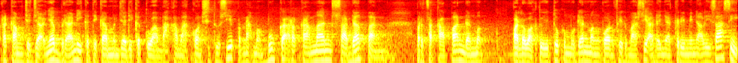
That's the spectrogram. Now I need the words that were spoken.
rekam jejaknya berani ketika menjadi ketua Mahkamah Konstitusi pernah membuka rekaman sadapan percakapan dan pada waktu itu kemudian mengkonfirmasi adanya kriminalisasi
